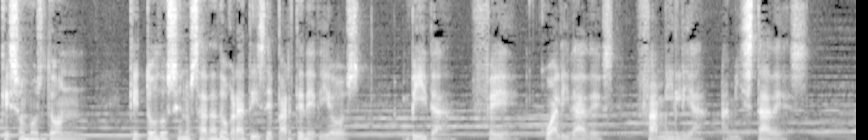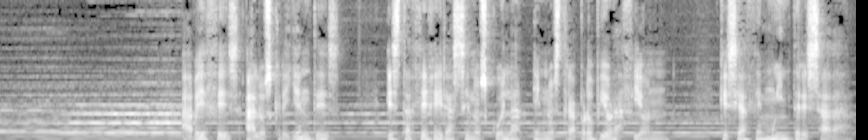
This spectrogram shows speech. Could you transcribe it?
que somos don, que todo se nos ha dado gratis de parte de Dios, vida, fe, cualidades, familia, amistades. A veces, a los creyentes, esta ceguera se nos cuela en nuestra propia oración, que se hace muy interesada.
